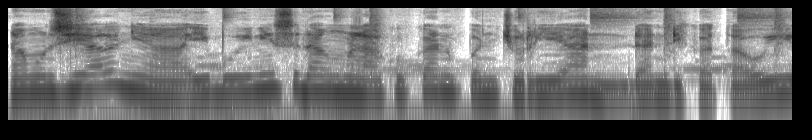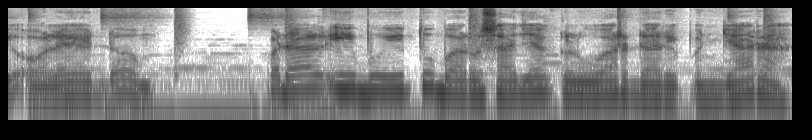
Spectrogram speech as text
namun sialnya, ibu ini sedang melakukan pencurian dan diketahui oleh Dom. Padahal ibu itu baru saja keluar dari penjara.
